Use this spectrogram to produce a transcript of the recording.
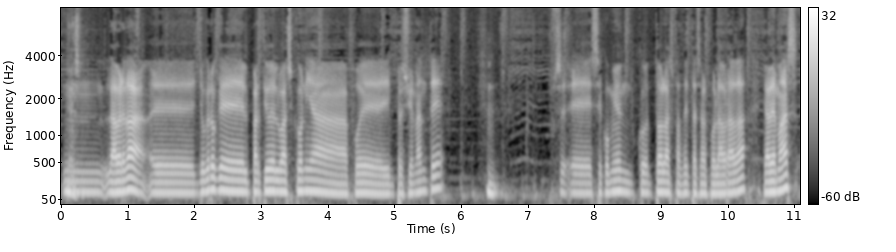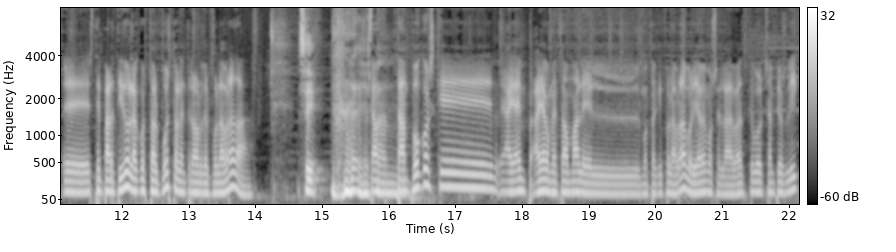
Mm, la verdad, eh, yo creo que el partido del Vasconia fue impresionante. Hmm. se, se comió en todas las facetas al Fuenlabrada y además eh, este partido le ha costado el puesto al entrenador del Fuenlabrada. Sí, están... Tampoco es que haya, haya comenzado mal el Montaquí Fuenlabrada, porque ya vemos en la Basketball Champions League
